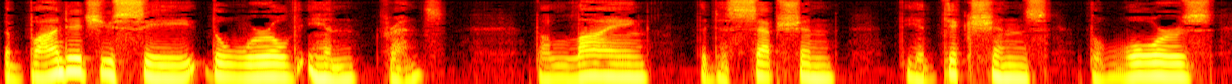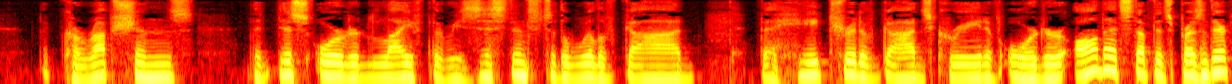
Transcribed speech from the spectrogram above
The bondage you see the world in, friends. The lying, the deception, the addictions, the wars, the corruptions, the disordered life, the resistance to the will of God, the hatred of God's creative order, all that stuff that's present there,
